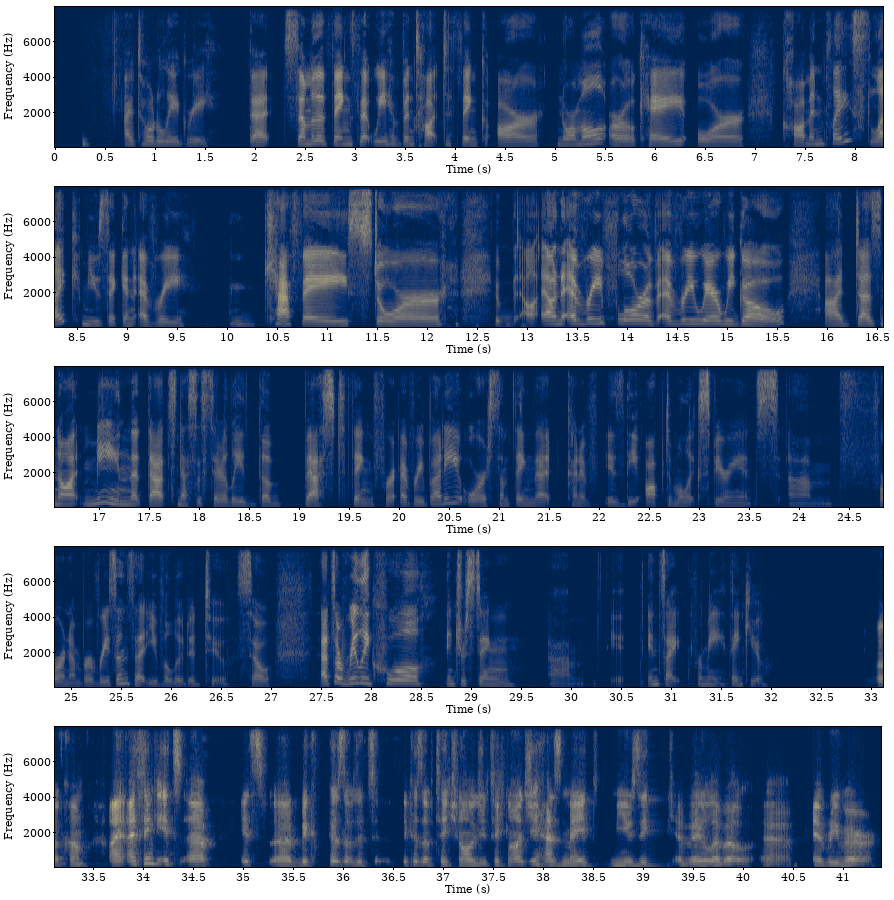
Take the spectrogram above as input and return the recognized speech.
I totally agree that some of the things that we have been taught to think are normal or okay or commonplace, like music in every cafe, store, on every floor of everywhere we go, uh, does not mean that that's necessarily the best thing for everybody or something that kind of is the optimal experience um, for a number of reasons that you've alluded to. So that's a really cool, interesting um, insight for me. Thank you. Welcome. I, I think it's uh, it's uh, because of the t- because of technology. Technology has made music available uh, everywhere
